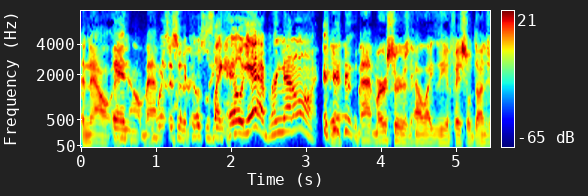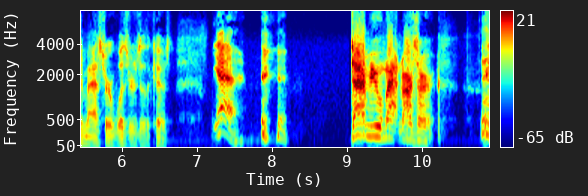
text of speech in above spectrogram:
And now, and, And now Matt Wizards of the Mercer- Coast was like, hell yeah, bring that on. yeah, Matt Mercer is now like the official dungeon master of Wizards of the Coast. yeah. Damn you, Matt Mercer!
